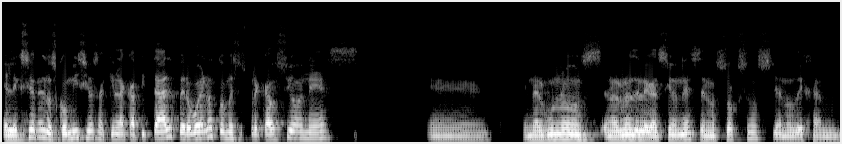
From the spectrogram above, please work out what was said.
elecciones, los comicios aquí en la capital. Pero bueno, tome sus precauciones. Eh, en, algunos, en algunas delegaciones, en los Oxos, ya no dejan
